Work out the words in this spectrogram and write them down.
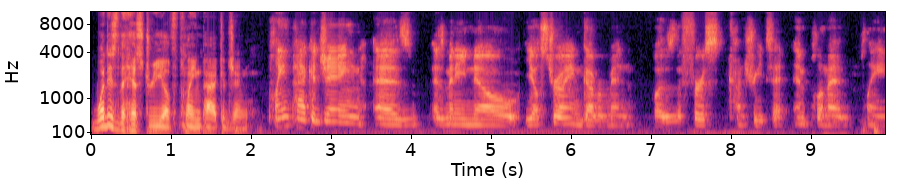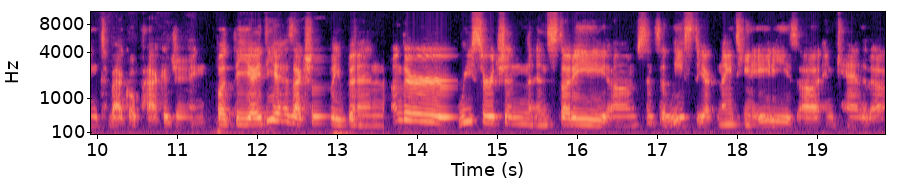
What is the history of plain packaging? Plain packaging, as as many know, the Australian government was the first country to implement plain tobacco packaging. But the idea has actually been under research and, and study um, since at least the 1980s uh, in Canada.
